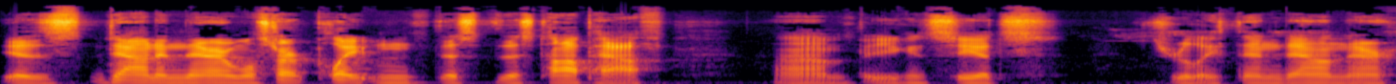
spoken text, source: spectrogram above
is down in there and we'll start plating this, this top half. Um, but you can see it's, it's really thin down there.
